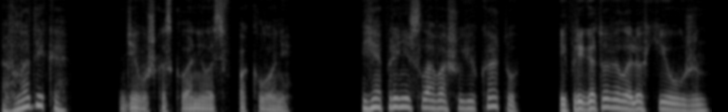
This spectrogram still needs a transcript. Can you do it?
«Владыка», — девушка склонилась в поклоне, — «я принесла вашу юкату и приготовила легкий ужин».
